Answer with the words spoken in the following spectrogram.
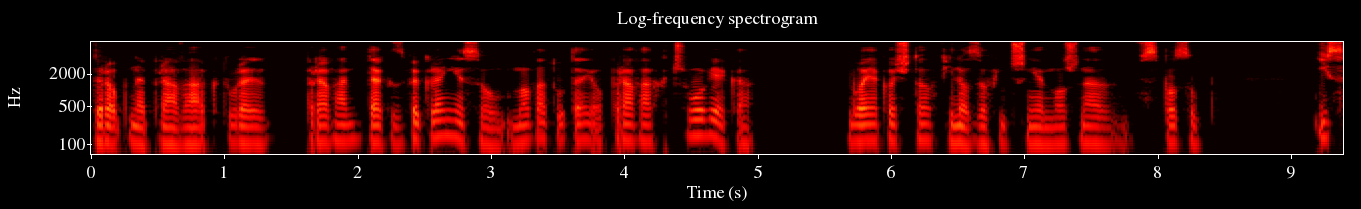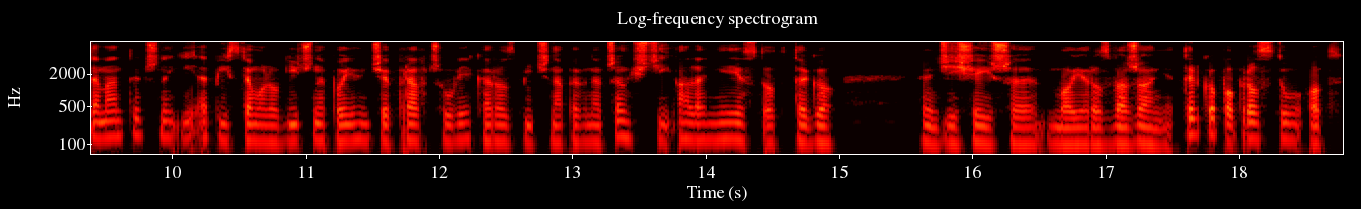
drobne prawa, które prawami tak zwykle nie są. Mowa tutaj o prawach człowieka, bo jakoś to filozoficznie można w sposób i semantyczny, i epistemologiczny pojęcie praw człowieka rozbić na pewne części, ale nie jest od tego dzisiejsze moje rozważanie, tylko po prostu od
